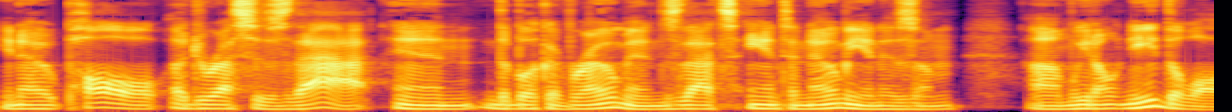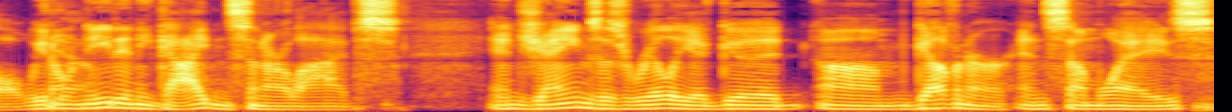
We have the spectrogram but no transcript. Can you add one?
You know, Paul addresses that in the book of Romans. That's antinomianism. Um, we don't need the law. We don't need any guidance in our lives. And James is really a good um, governor in some ways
